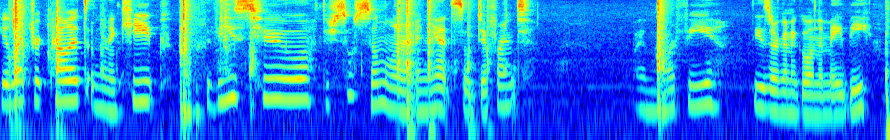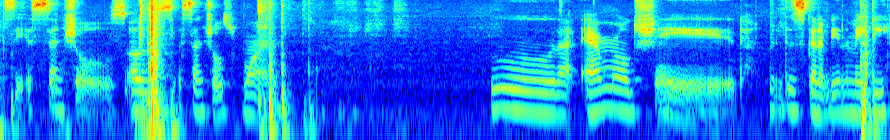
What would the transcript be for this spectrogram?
The electric palette, I'm going to keep. These two, they're so similar and yet so different. By Morphe. These are going to go in the maybe. Let's see, Essentials. Oh, this is Essentials 1. Ooh, that emerald shade. This is going to be in the maybe.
